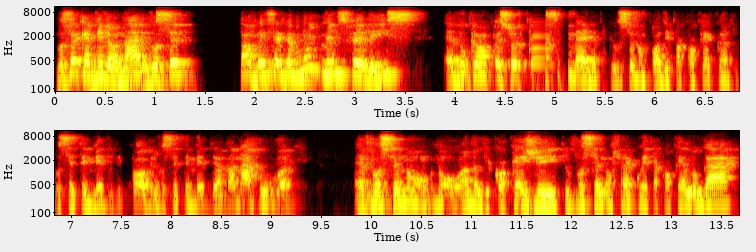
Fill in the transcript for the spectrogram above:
Você que é bilionário, você talvez seja muito menos feliz é, do que uma pessoa de classe média, porque você não pode ir para qualquer canto, você tem medo de pobre, você tem medo de andar na rua, é, você não, não anda de qualquer jeito, você não frequenta qualquer lugar.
